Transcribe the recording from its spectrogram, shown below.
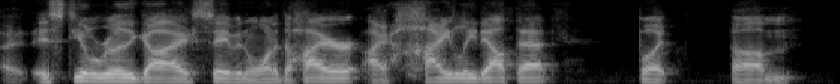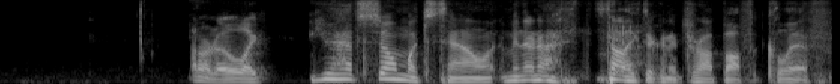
uh, is Steele really the guy Saban wanted to hire? I highly doubt that. But um, I don't know. Like, You have so much talent. I mean, they're not. It's not like they're going to drop off a cliff.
